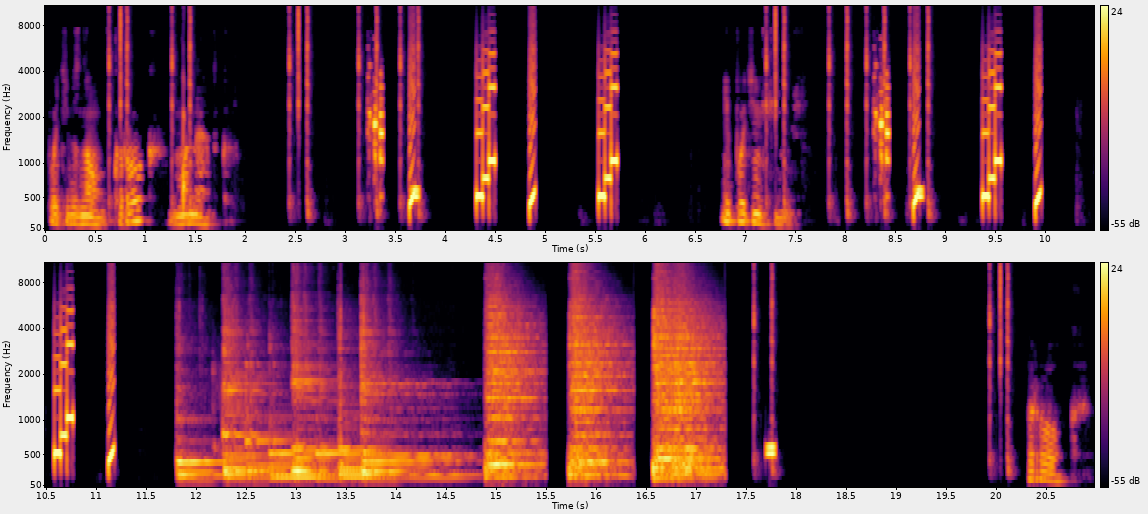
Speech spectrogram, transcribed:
Потім знову крок, монетка. І потім фініш. Крок.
